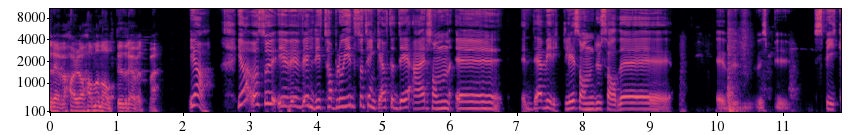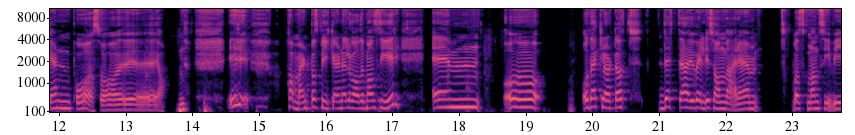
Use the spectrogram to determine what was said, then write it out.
drevet, har, man alltid drevet med. Ja. ja, altså veldig tabloid så tenker jeg at det er sånn eh, Det er virkelig sånn du sa det eh, Spikeren på, altså. Eh, ja. Hammeren på spikeren, eller hva det man sier. og, og det er klart at dette er jo veldig sånn derre hva skal man si, vi,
